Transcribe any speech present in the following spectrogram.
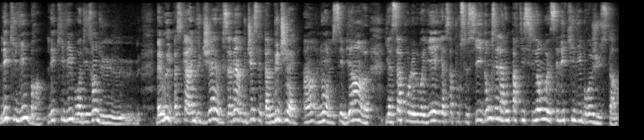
l'équilibre, l'équilibre, disons, du... Ben oui, parce qu'un budget, vous savez, un budget, c'est un budget. Hein. Nous, on le sait bien, euh, il y a ça pour le loyer, il y a ça pour ceci. Donc, c'est la répartition et c'est l'équilibre juste. Hein.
